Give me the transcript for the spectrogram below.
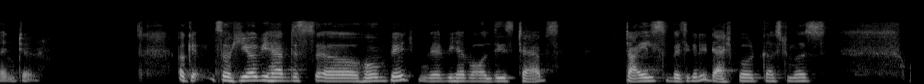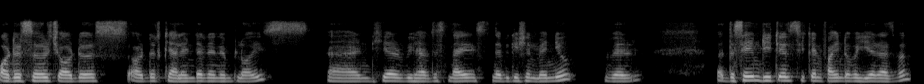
enter. Okay, so here we have this uh, home page where we have all these tabs, tiles, basically dashboard, customers, order search, orders, order calendar and employees. And here we have this nice navigation menu where uh, the same details you can find over here as well.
